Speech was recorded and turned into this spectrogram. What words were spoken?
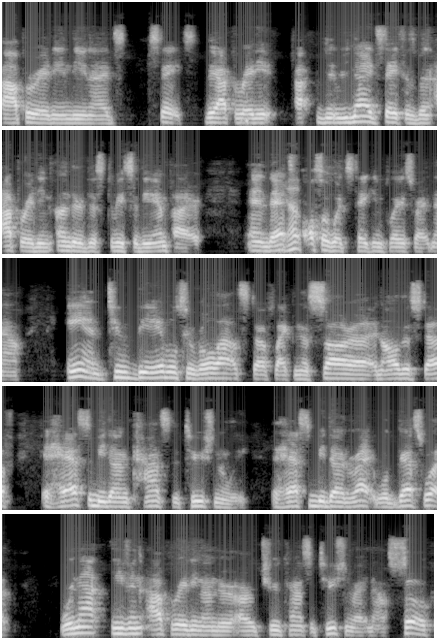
operating in the United States. The operating uh, the United States has been operating under this three city empire, and that's Yep. also what's taking place right now. And to be able to roll out stuff like NESARA and all this stuff, it has to be done constitutionally. It has to be done right. Well, guess what? We're not even operating under our true constitution right now. So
